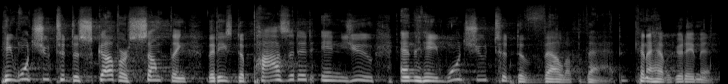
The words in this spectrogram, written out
He wants you to discover something that He's deposited in you, and He wants you to develop that. Can I have a good amen? amen?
